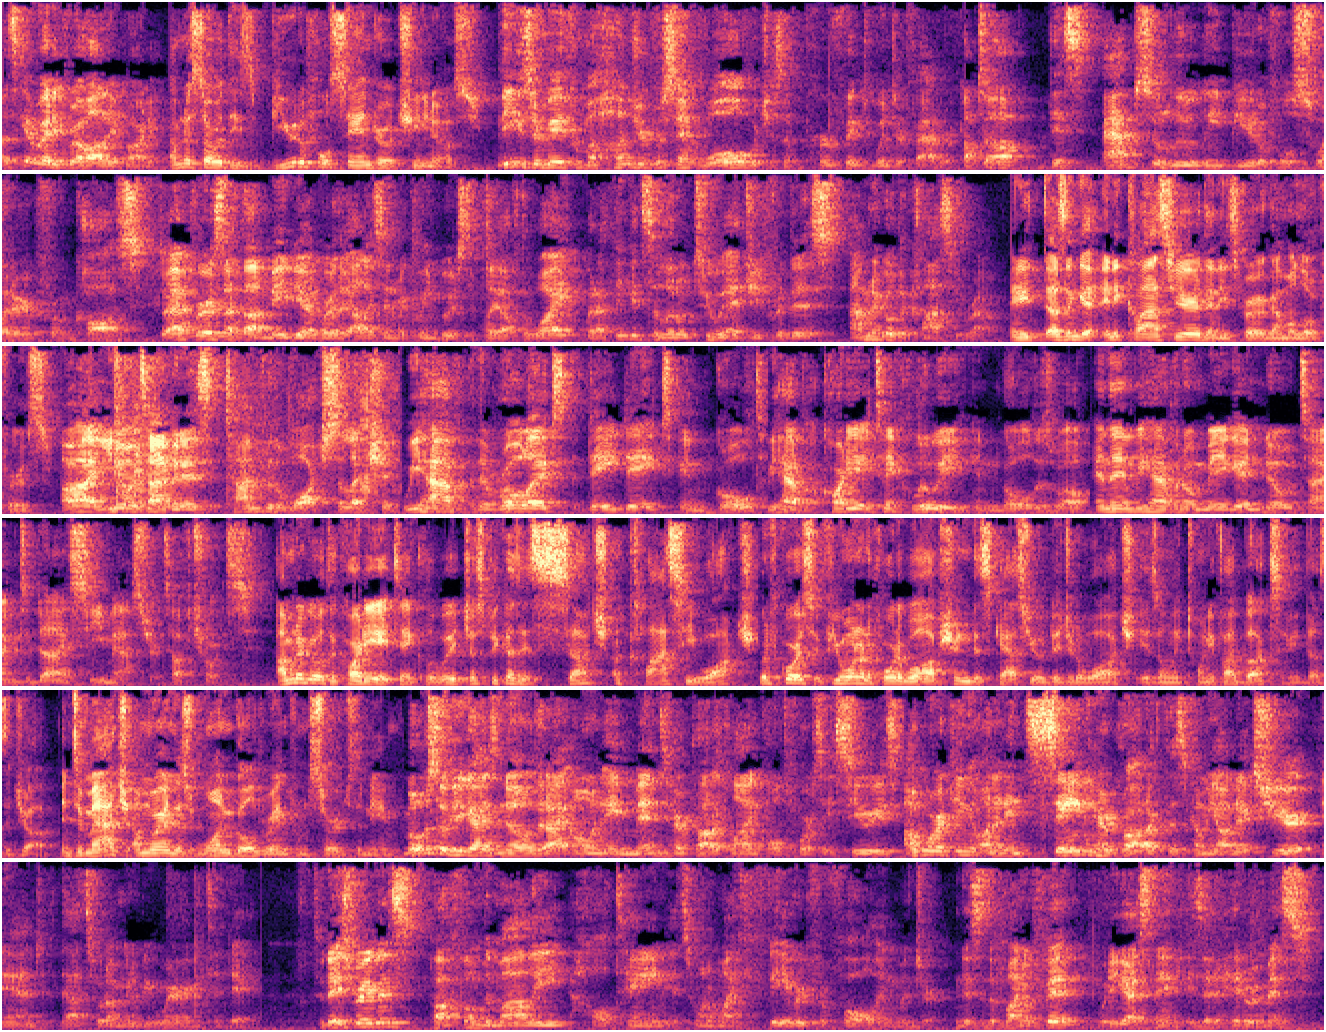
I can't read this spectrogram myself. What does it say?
Let's get ready for a holiday party. I'm gonna start with these beautiful Sandro chinos. These are made from 100% wool, which is a perfect winter fabric. Up top, this absolutely beautiful sweater from COS. So at first I thought maybe I'd wear the Alexander McQueen boots to play off the white, but I think it's a little too edgy for this. I'm gonna go the classy route. And he doesn't get any classier than these Ferragamo loafers. All right, you know what time it is. Time for the watch selection. We have the Rolex Day Date in gold. We have a Cartier Tank Louis in gold as well. And then we have an Omega No Time to Die Seamaster. Tough choice. I'm gonna go with the Cartier Tank Louis just because it's such a classy watch. But of course, if you want an affordable option, this Casio digital watch is only 25 bucks and it does the job. And to match, I'm wearing this one gold ring from Serge Denimes. Most of you guys know that I own a men's hair product line called Forte Series. I'm working on an insane hair product that's coming out next year, and that's what I'm gonna be wearing today. Today's fragrance, Parfums de Marly Haltane. It's one of my favorite for fall and winter. And this is the final fit. What do you guys think? Is it a hit or a miss?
